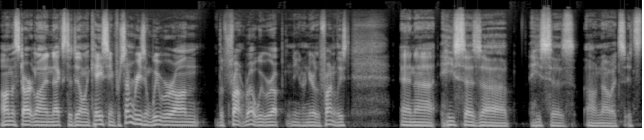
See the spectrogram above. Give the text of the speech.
on the start line next to Dylan Casey. And for some reason, we were on the front row. We were up, you know, near the front at least. And uh, he says, uh, he says, "Oh no, it's it's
